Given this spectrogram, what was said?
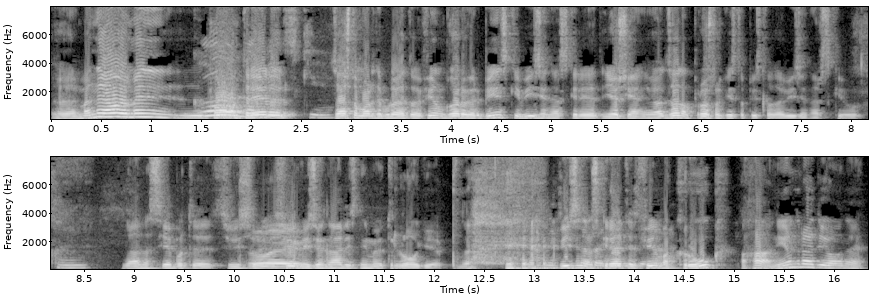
E, ma ne, ovo je meni Gore po ovom zašto morate pogledati ovaj film, Gore Verbinski, vizionarski, red- još jedan, za onog prošlog isto pisalo da je vizionarski u... Danas jebote, svi, su, je- svi vizionari snimaju trilogije. Vizionarski redatelj filma Krug, aha, nije on radio one...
